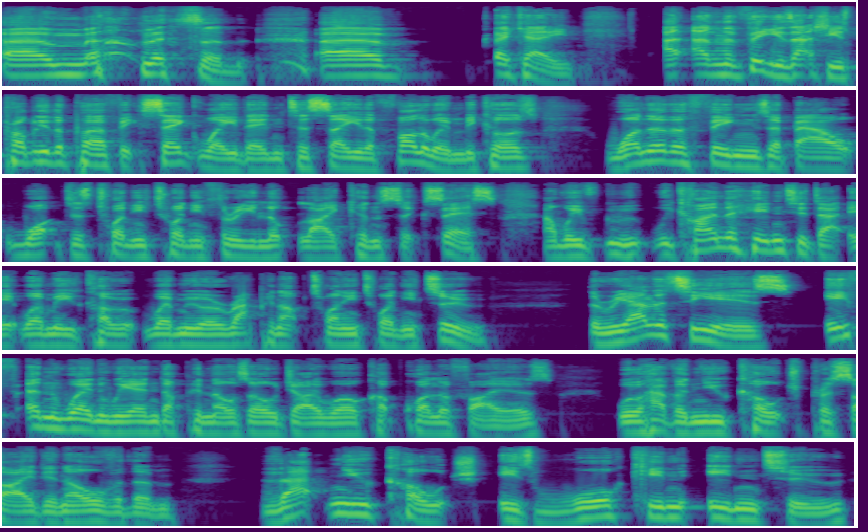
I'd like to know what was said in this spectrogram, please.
um, listen. Um, okay, and the thing is, actually, it's probably the perfect segue then to say the following because one of the things about what does 2023 look like and success, and we've we, kind of hinted at it when we when we were wrapping up 2022. The reality is, if and when we end up in those ODI World Cup qualifiers, we'll have a new coach presiding over them. That new coach is walking into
